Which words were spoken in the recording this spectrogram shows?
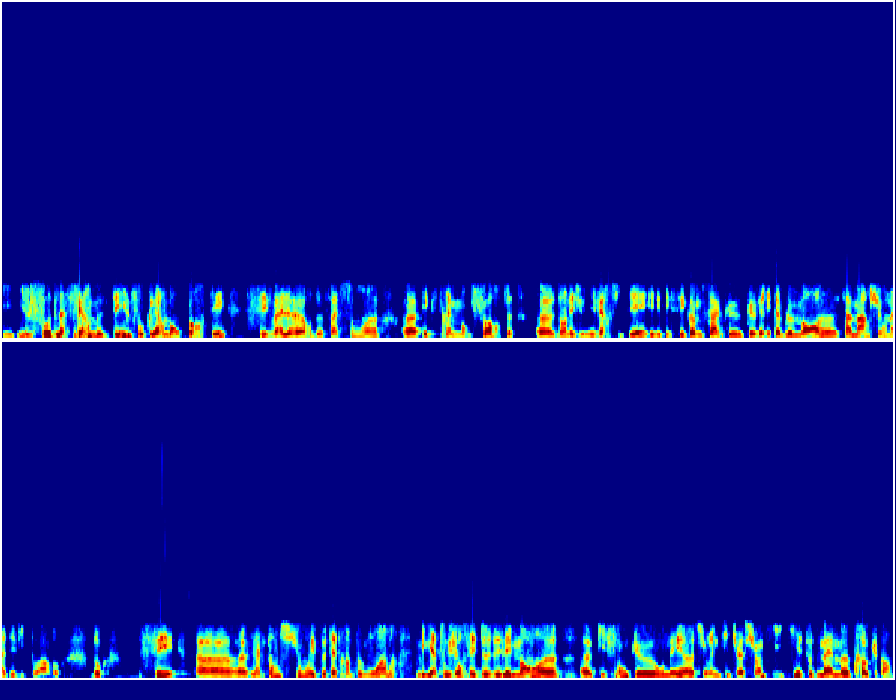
il, faut de la fermeté, il faut clairement porter ces valeurs de façon euh, extrêmement forte dans les universités, et, et c'est comme ça que, que véritablement ça marche et on a des victoires. Donc, donc c'est euh, la tension est peut-être un peu moindre, mais il y a toujours ces deux éléments euh, euh, qui font qu'on est sur une situation qui, qui, est tout de même préoccupante.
